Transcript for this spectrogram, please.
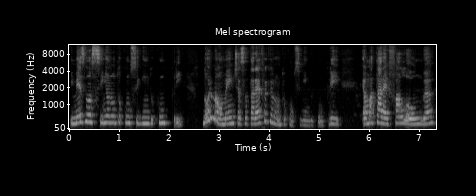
e mesmo assim eu não estou conseguindo cumprir. Normalmente, essa tarefa que eu não estou conseguindo cumprir é uma tarefa longa,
